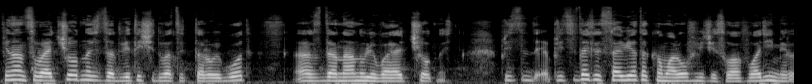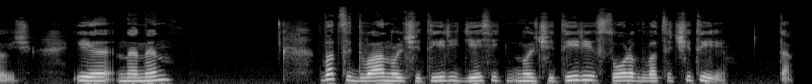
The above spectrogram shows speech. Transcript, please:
Финансовая отчетность за 2022 год э, сдана нулевая отчетность. Председатель Совета Комаров Вячеслав Владимирович. ИНН 2204 10 04 40 24. Так,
